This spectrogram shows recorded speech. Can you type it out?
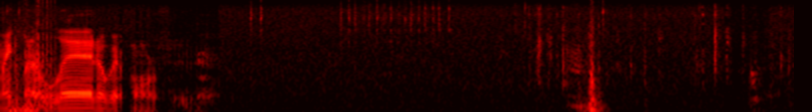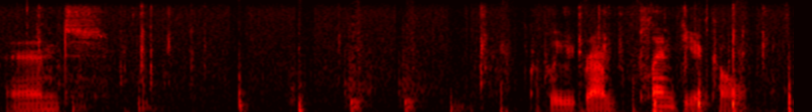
Might want a little bit more food. And hopefully we grab plenty of coal. As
